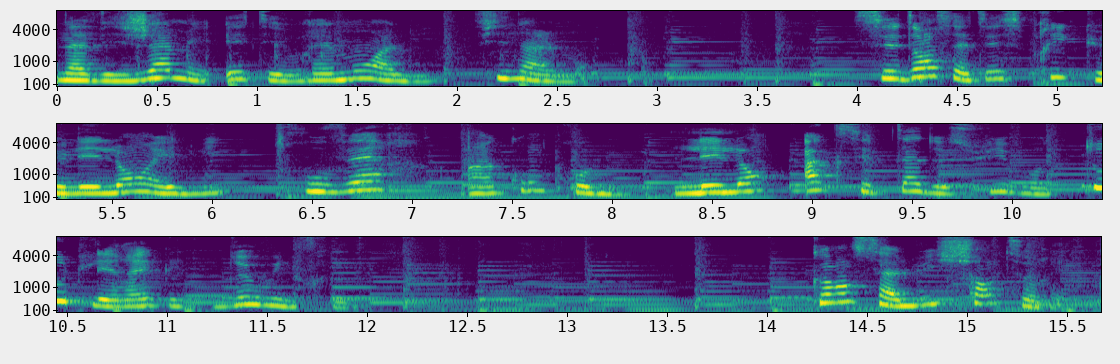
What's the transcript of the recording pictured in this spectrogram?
n'avait jamais été vraiment à lui, finalement. C'est dans cet esprit que l'élan et lui trouvèrent un compromis. L'élan accepta de suivre toutes les règles de Wilfried. Quand ça lui chanterait.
